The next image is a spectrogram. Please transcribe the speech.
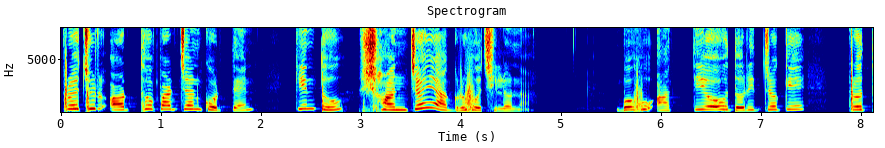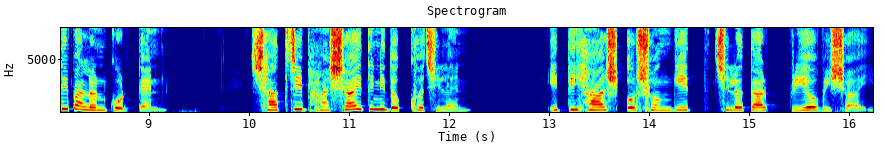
প্রচুর অর্থ উপার্জন করতেন, কিন্তু সঞ্চয়ে আগ্রহ ছিল না। বহু আত্মীয় ও দরিদ্রকে প্রতিপালন করতেন। সাতটি ভাষায় তিনি দক্ষ ছিলেন। ইতিহাস ও সংগীত ছিল তার প্রিয় বিষয়।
